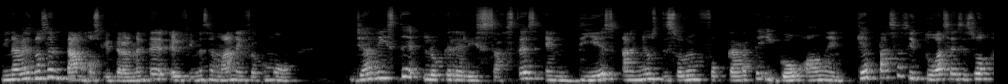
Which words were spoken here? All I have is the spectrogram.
Y una vez nos sentamos, literalmente el fin de semana, y fue como, ¿ya viste lo que realizaste en 10 años de solo enfocarte y go all in? ¿Qué pasa si tú haces eso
